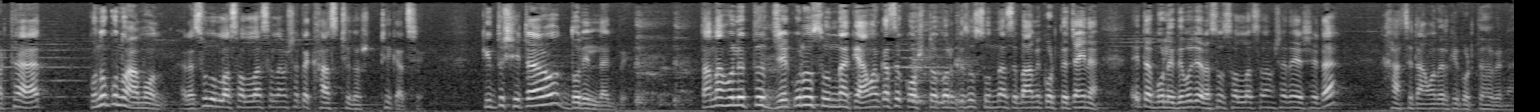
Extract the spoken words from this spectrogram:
অর্থাৎ কোনো কোনো আমল রাসুল্লাহ সাল্লাহ সাল্লামের সাথে খাস ছিল, ঠিক আছে। কিন্তু সেটাও দলিল লাগবে। তা না হলে তো যে কোনো সুন্নাকে আমার কাছে কষ্টকর কিছু সুন্না আছে বা আমি করতে চাই না, এটা বলে দেবো যে রাসুল সাল্লাহ সাল্লাম সাথে সেটা খাস, এটা আমাদেরকে করতে হবে না।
